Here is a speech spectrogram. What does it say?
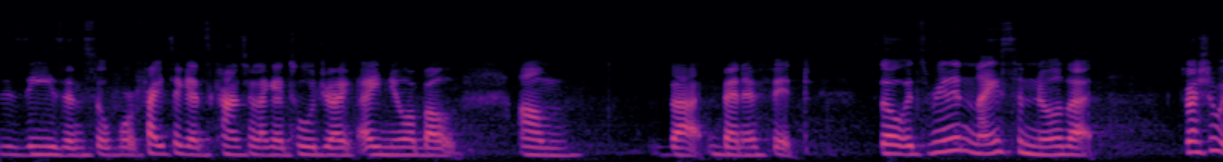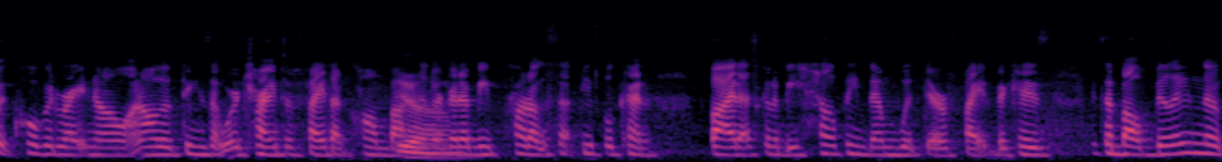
disease and so forth. Fights against cancer, like I told you, I, I knew about um, that benefit. So it's really nice to know that, especially with COVID right now and all the things that we're trying to fight and combat, that there are going to be products that people can buy that's going to be helping them with their fight because it's about building the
